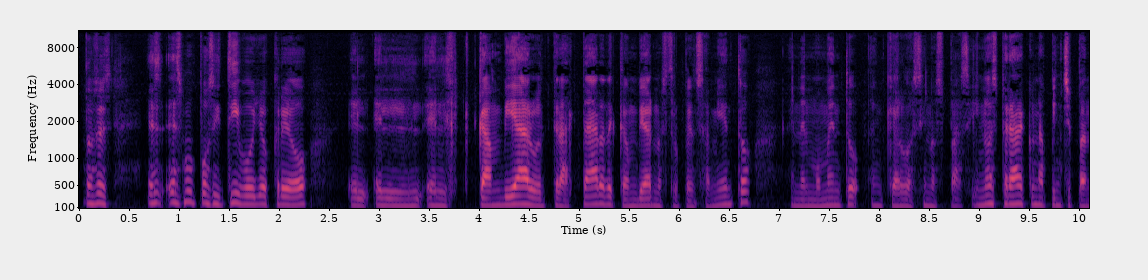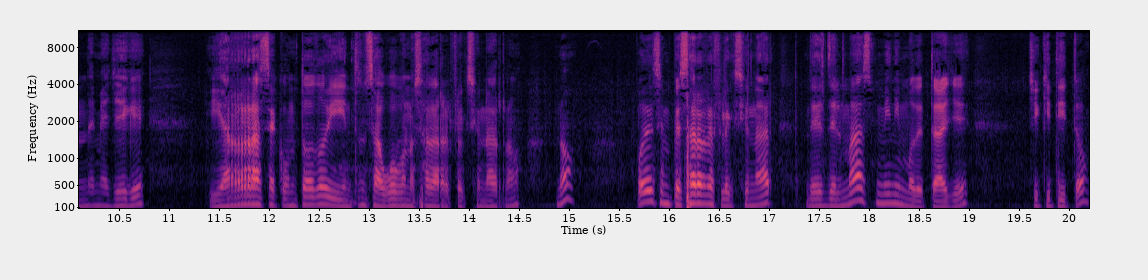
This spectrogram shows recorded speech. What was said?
Entonces, es, es muy positivo, yo creo, el, el, el cambiar o el tratar de cambiar nuestro pensamiento en el momento en que algo así nos pase. Y no esperar que una pinche pandemia llegue y arrase con todo y entonces a huevo nos haga reflexionar, ¿no? No. Puedes empezar a reflexionar desde el más mínimo detalle, chiquitito,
